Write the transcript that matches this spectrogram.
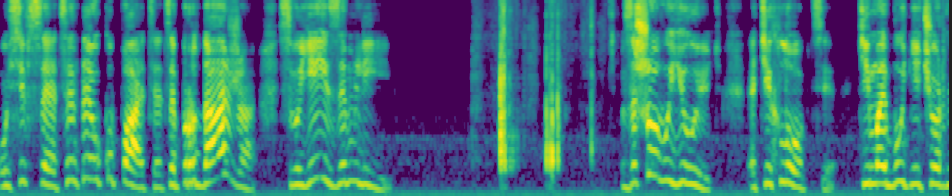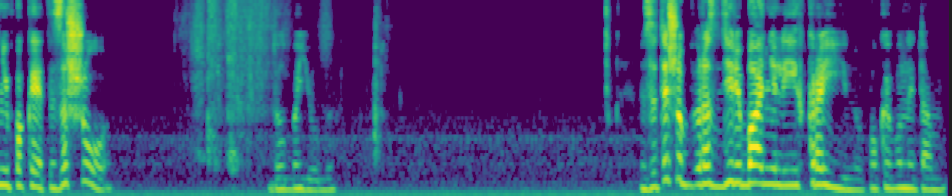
Ось і все. Це не окупація, це продажа своєї землі. За що воюють е, ті хлопці, ті майбутні чорні пакети? За що? Долбойоби. За те, щоб роздірібанили їх країну, поки вони там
